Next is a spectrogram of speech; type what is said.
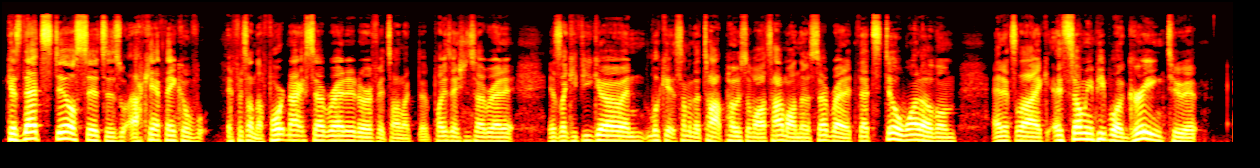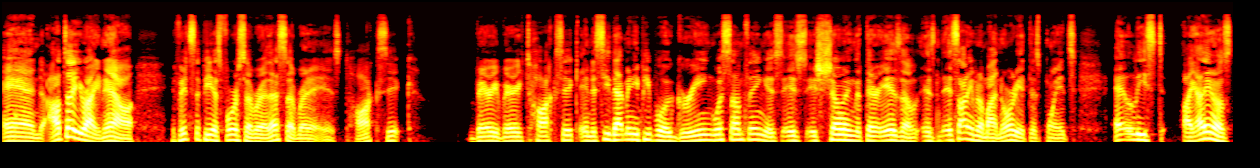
because that still sits as I can't think of if it's on the Fortnite subreddit or if it's on like the PlayStation subreddit. It's like if you go and look at some of the top posts of all time on those subreddits, that's still one of them, and it's like it's so many people agreeing to it. And I'll tell you right now, if it's the PS4 subreddit, that subreddit is toxic very very toxic and to see that many people agreeing with something is is, is showing that there is a is, it's not even a minority at this point it's at least like i think it was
